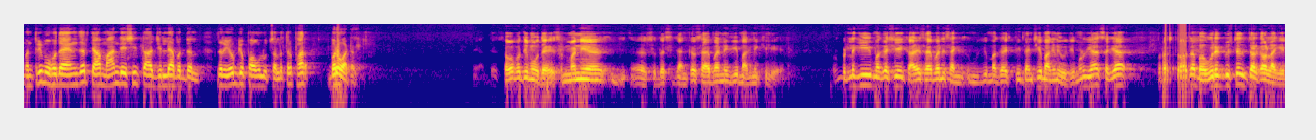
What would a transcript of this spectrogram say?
मंत्री महोदयाने जर त्या मानदेशी ता- जिल्ह्याबद्दल जर योग्य पाऊल उचललं तर फार बरं वाटेल. सभापती महोदय सन्मान्य सदस्य जानकर साहेबांनी जी मागणी केली आहे म्हटलं की मगाशी काळे साहेबांनी सांगितलं जी म्हणजे मगाशी ती त्यांची मागणी होती म्हणून या सगळ्या प्रस्तावाचा भौगोलिकदृष्ट्या विचार करावा लागेल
